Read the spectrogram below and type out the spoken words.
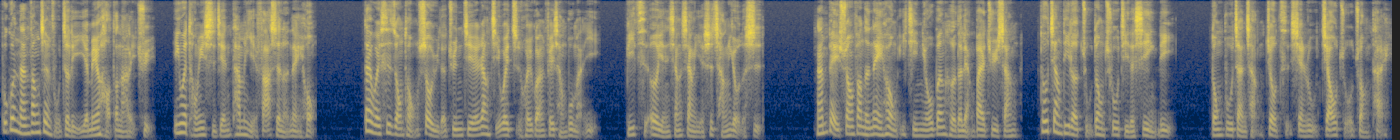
不过，南方政府这里也没有好到哪里去，因为同一时间他们也发生了内讧。戴维斯总统授予的军阶让几位指挥官非常不满意，彼此恶言相向也是常有的事。南北双方的内讧以及牛奔河的两败俱伤，都降低了主动出击的吸引力。东部战场就此陷入焦灼状态。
